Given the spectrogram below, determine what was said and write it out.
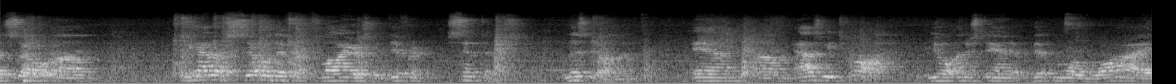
Uh, so um, we had uh, several different flyers with different symptoms listed on them. And um, as we talk, you'll understand a bit more why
